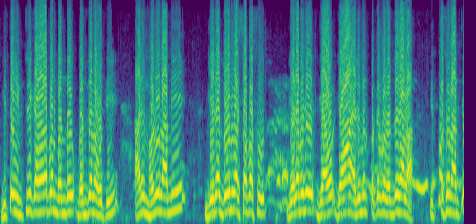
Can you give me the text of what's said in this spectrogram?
इथे एंट्री करायला पण बंद बंधनं होती आणि म्हणून आम्ही गेल्या दोन वर्षापासून गेल्या म्हणजे जेव्हा जेव्हा ॲल्युमिनियम प्रकल्प रद्द झाला तिथपासून आमचे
